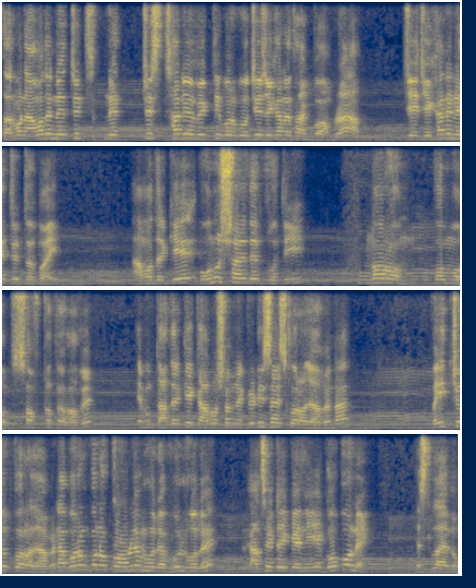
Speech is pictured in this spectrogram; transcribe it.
তার মানে আমাদের নেতৃস্থানীয় ব্যক্তিবর্গ যে যেখানে থাকব আমরা যে যেখানে নেতৃত্ব পাই, আমাদেরকে অনুসারীদের প্রতি নরম, কোমল সফট হতে হবে এবং তাদেরকে কারোর সামনে ক্রিটিসাইজ করা যাবে না, বা করা যাবে না, বরং কোনো প্রবলেম হলে, ভুল হলে কাছে ডেকে নিয়ে গোপনে ইসলাম এবং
